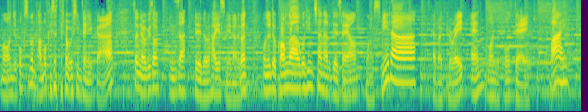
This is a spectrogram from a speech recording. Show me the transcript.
뭐 이제 복습은 반복해서 들어보시면 되니까. 전 여기서 인사드리도록 하겠습니다. 여러분, 오늘도 건강하고 힘찬 하루 되세요. 고맙습니다. Have a great and wonderful day. Bye.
